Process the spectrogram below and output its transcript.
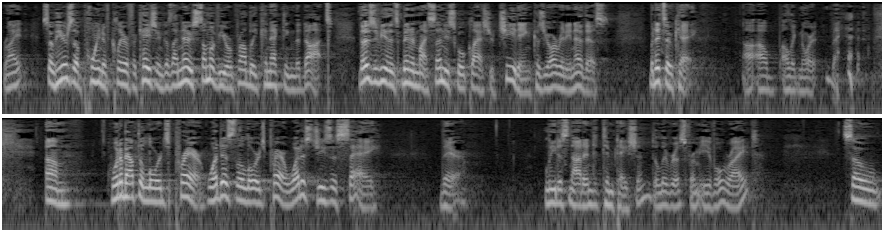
Right? So here's a point of clarification because I know some of you are probably connecting the dots. Those of you that's been in my Sunday school class, you're cheating because you already know this, but it's okay. I'll, I'll, ignore it. um, what about the Lord's Prayer? What does the Lord's Prayer, what does Jesus say there? Lead us not into temptation, deliver us from evil, right? So,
